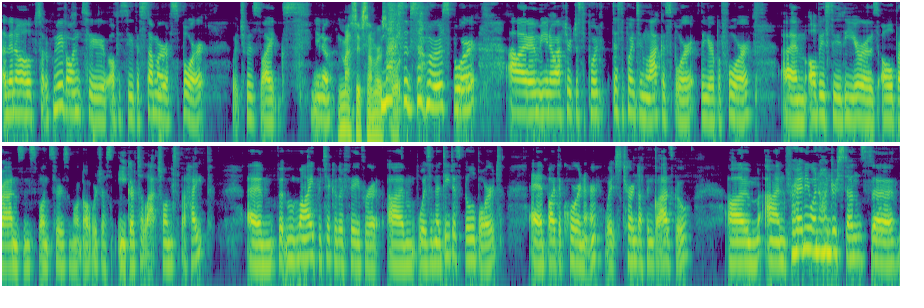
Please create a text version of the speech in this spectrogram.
And then i'll sort of move on to obviously the summer of sport which was like you know Massive summer of sport. massive summer of sport. Um, you know, after a disappoint, disappointing lack of sport the year before, um, obviously the Euros, all brands and sponsors and whatnot were just eager to latch onto the hype. Um, but my particular favourite um, was an Adidas billboard uh, by the corner, which turned up in Glasgow. Um, and for anyone who understands the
